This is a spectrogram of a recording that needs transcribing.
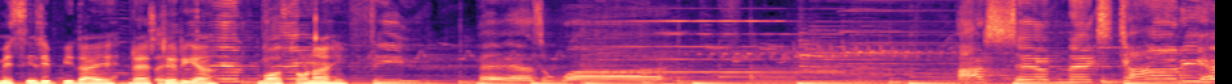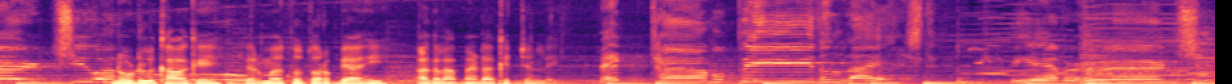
ਮਿਸੀਸਿਪੀ ਦਾ ਇਹ ਰੈਸਟ ਏਰੀਆ ਬਹੁਤ ਸੋਹਣਾ ਹੈ ਨੂਡਲ ਖਾ ਕੇ ਫਿਰ ਮੈਂ ਉੱਥੋਂ ਤੁਰ ਪਿਆ ਸੀ ਅਗਲਾ ਪੈਂਡਾ ਖਿੱਚਣ ਲਈ That time will be the last he ever hurt you.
